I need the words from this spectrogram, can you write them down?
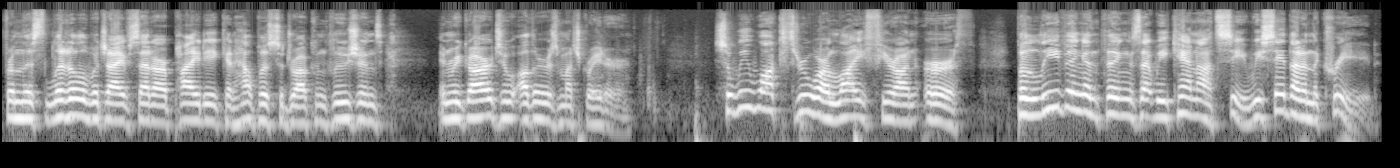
From this little which I have said, our piety can help us to draw conclusions in regard to others much greater. So we walk through our life here on earth, believing in things that we cannot see. We say that in the Creed.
